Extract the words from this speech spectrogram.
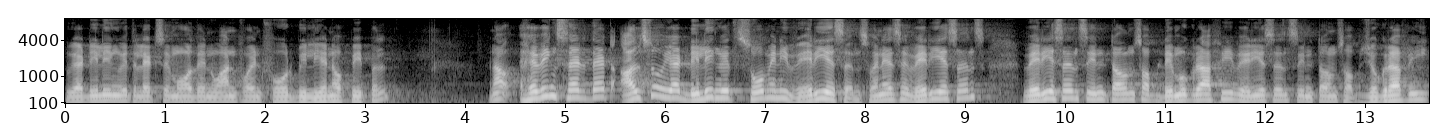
we are dealing with, let's say, more than 1.4 billion of people. Now, having said that, also we are dealing with so many variations. When I say variations, variations in terms of demography, variations in terms of geography,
